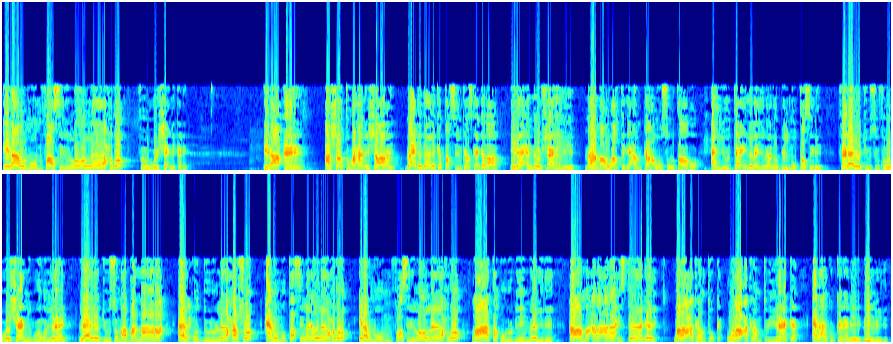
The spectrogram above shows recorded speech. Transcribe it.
ila almunfasili loo leexdo fa huwa shani ka dhig ilaa ashartu waxaan ishaaray bacda dalika taqsiimkaas ka gadaal ilaa annahu shaniye mahmaa waqtigii amkana uu suurtaabo an yu'taa in lala yimaado bilmutasili falaa yajuusu fa huwa shanigu wuxuu yahay laa yajuusu ma banaana alcudulu leexasho canhu mutasil laga leexdo ila almunfasili loo leexdo laa taqulu dhihi maydid qaama ana anaa istaagay walaa akramtu iyaaka adaanku kalaameeri dhihi maydid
